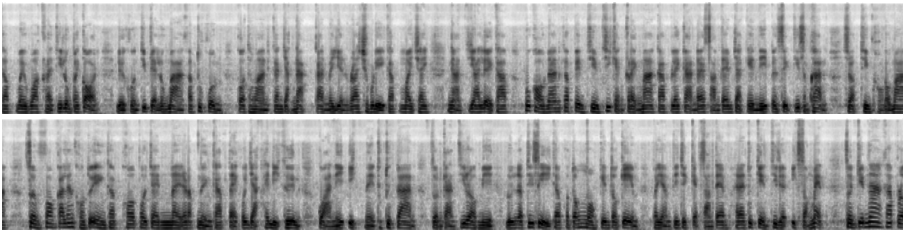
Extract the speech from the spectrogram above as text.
ครับไม่ว่าใครที่ลงไปก่อน หรือคนที่เปลี่ยนลงมาครับทุกคนก็ทำงานกันอย่างหนักการมาเยือนราชบุรีครับไม่ใช่งานยากเลยครับพวกเขานั้นครับเป็นทีมที่แข็งแกร่งมากครับและการได้สามแต้มจากเกมนี้เป็นสิ่งที่สำคัญสำหรับทีมของเรามาก ส่วนฟอร์มการเล่นของตัวเองครับก็พอใจในระดับหนึ่งครับแต่ก็อยากให้ดีขึ้นกว่านี้อีกในทุกๆด้าน ส่วนการที่เรามีลุนอันดับที่ 4 ครับก็ต้องมองเกมต่อเกม พยายามที่จะเก็บ 3 แต้มให้ได้ทุกเกมที่เหลืออีก 2 แมตช์ส่วนเกมหน้าครับเรา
